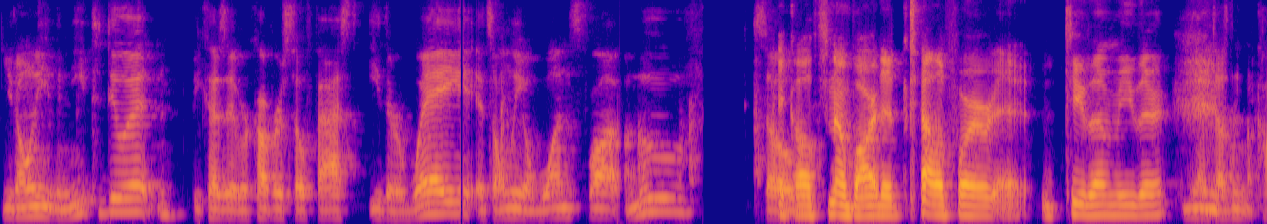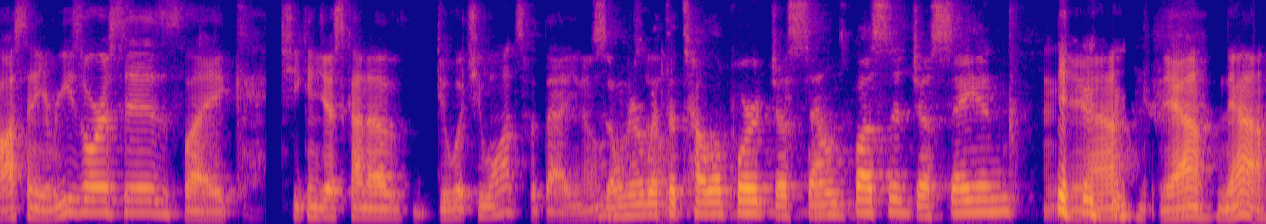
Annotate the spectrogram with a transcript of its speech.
you don't even need to do it because it recovers so fast either way. It's only a one slot move. So It costs no bar to teleport to them either. yeah, it doesn't cost any resources. Like she can just kind of do what she wants with that, you know. Zoner with the teleport just sounds busted. Just saying. yeah, yeah, yeah.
